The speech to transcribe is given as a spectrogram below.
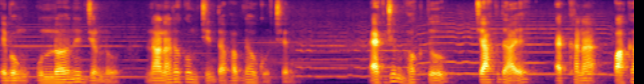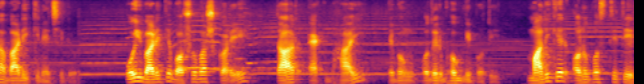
এবং উন্নয়নের জন্য নানা রকম চিন্তাভাবনাও করছেন। একজন ভক্ত চাকদায় একখানা পাকা বাড়ি কিনেছিল। ওই বাড়িতে বসবাস করে তার এক ভাই এবং ওদের ভগ্নিপতি। মালিকের অনুপস্থিতির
